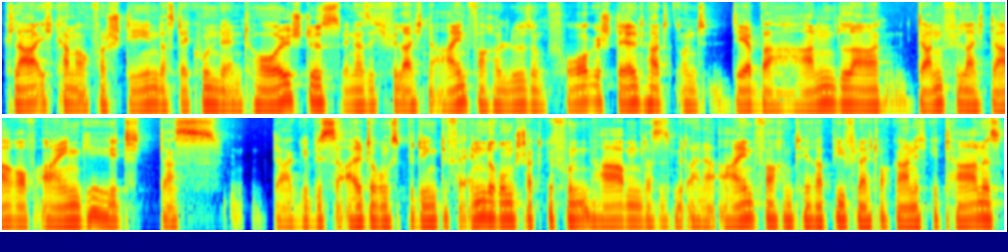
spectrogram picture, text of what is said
klar, ich kann auch verstehen, dass der Kunde enttäuscht ist, wenn er sich vielleicht eine einfache Lösung vorgestellt hat und der Behandler Behandler dann vielleicht darauf eingeht, dass da gewisse alterungsbedingte Veränderungen stattgefunden haben, dass es mit einer einfachen Therapie vielleicht auch gar nicht getan ist,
